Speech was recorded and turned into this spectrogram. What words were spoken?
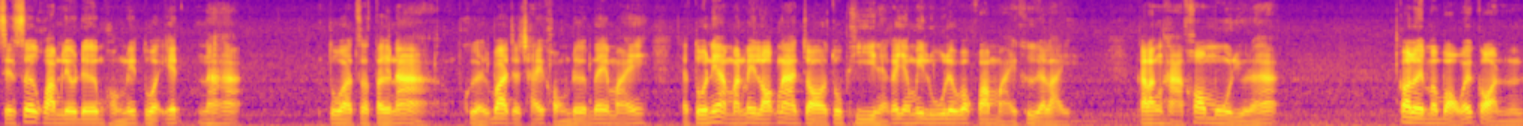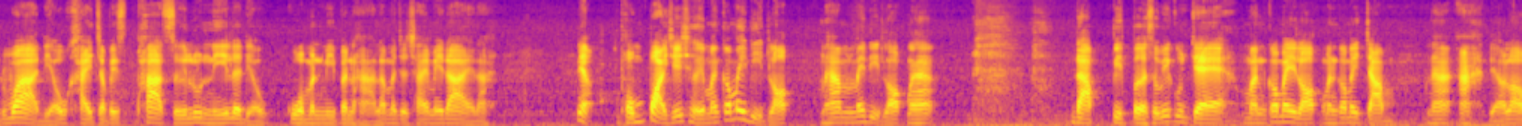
เซนเซอร์ความเร็วเดิมของในตัว S นะฮะ ตัวสเตอร์หน้าเผื่อว่าจะใช้ของเดิมได้ไหม แต่ตัวเนี้ยมันไม่ล็อกหน้าจอตัว P เนี่ยก็ยังไม่รู้เลยว่าความหมายคืออะไรกำลังหาข้อมูลอยู่นะฮะก็เลยมาบอกไว้ก่อนว่าเดี๋ยวใครจะไปพลาดซื้อรุ่นนี้แล้วเดี๋ยวกลัวมันมีปัญหาแล้วมันจะใช้ไม่ได้นะ เนี่ยผมปล่อยเฉยๆมันก็ไม่ดีดล็อกนะฮะมันไม่ดีดล็อกนะฮะดับปิดเปิดสวิตช์กุญแจ มันก็ไม่ล็อกมันก็ไม่จำนะอะเดี๋ยวเรา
